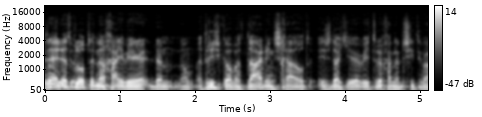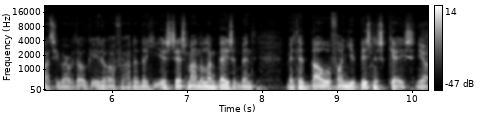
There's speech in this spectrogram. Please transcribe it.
nee, dat, klopt. En dan ga je weer, dan, dan het risico wat daarin schuilt, is dat je weer terug gaat naar de situatie waar we het ook eerder over hadden. Dat je eerst zes maanden lang bezig bent met het bouwen van je business case. Ja.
